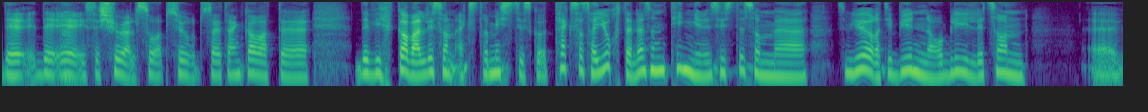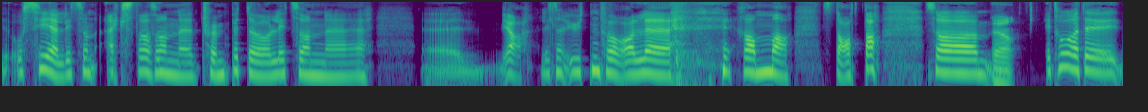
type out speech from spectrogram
Det, det, er i seg sjøl så absurd. Så jeg tenker at uh, det virker veldig sånn ekstremistisk. Og Texas har gjort en del sånne ting i det siste som, uh, som gjør at de begynner å bli litt sånn uh, Å se litt sånn ekstra sånn trumpete og litt sånn ja, litt sånn utenfor alle rammer stater. Så ja. jeg tror at det,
